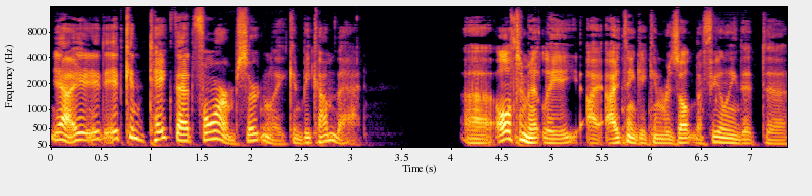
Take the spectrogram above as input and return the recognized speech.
yeah, it it can take that form. Certainly, can become that. Uh, ultimately, I, I, think it can result in a feeling that uh,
